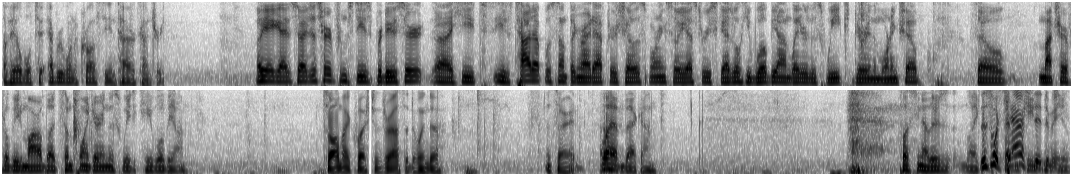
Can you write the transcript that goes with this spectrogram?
available to everyone across the entire country. Okay, guys. So I just heard from Steve's producer. Uh, he's he's tied up with something right after his show this morning, so he has to reschedule. He will be on later this week during the morning show. So I'm not sure if it'll be tomorrow, but at some point during this week he will be on. So all my questions are out the window. That's all right. We'll have him back on. Plus, you know, there's like This is what Kash did to me.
